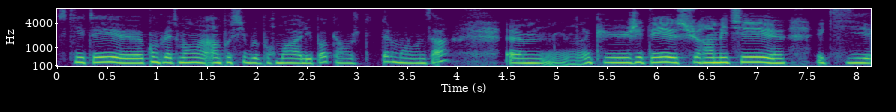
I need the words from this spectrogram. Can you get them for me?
ce qui était euh, complètement impossible pour moi à l'époque, hein, j'étais tellement loin de ça, euh, que j'étais sur un métier euh, qui,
